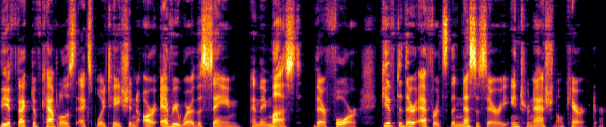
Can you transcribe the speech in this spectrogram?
the effect of capitalist exploitation are everywhere the same, and they must, therefore, give to their efforts the necessary international character.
